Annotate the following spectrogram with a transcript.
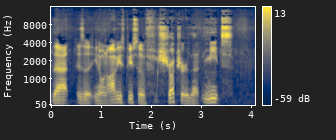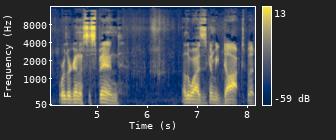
that is a you know an obvious piece of structure that meets where they're going to suspend. Otherwise, it's going to be docks. But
